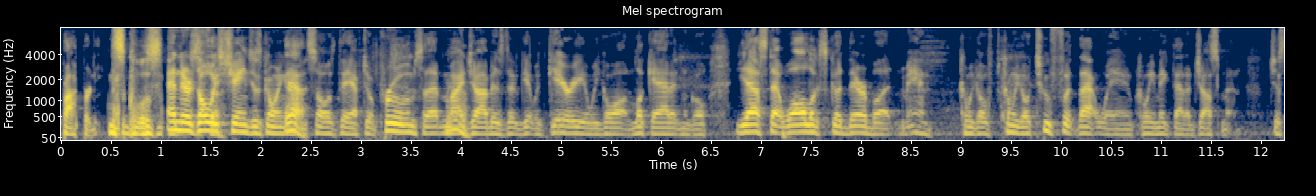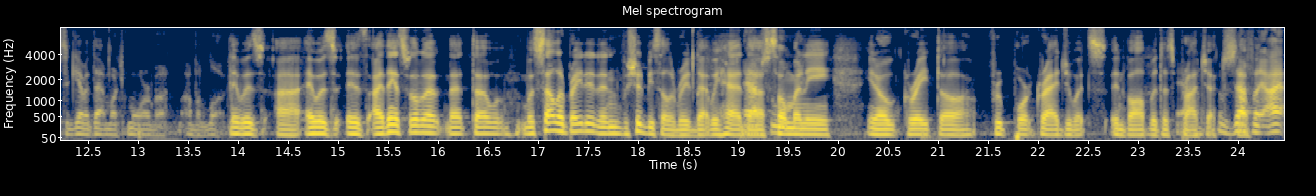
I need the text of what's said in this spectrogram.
property, schools. And there's always changes going Yeah. on, so they have to approve them. So that my job is to get with Gary and we go out and look at it and go, yes, that wall looks good there, but man, can we go can we go two foot that way and can we make that adjustment just to give it that much more of a of a look? It was, uh, it was, is I think it's something that, that uh, was celebrated and should be celebrated that we had uh, so many, you know, great uh, Fruitport graduates involved with this project. So- definitely. I,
